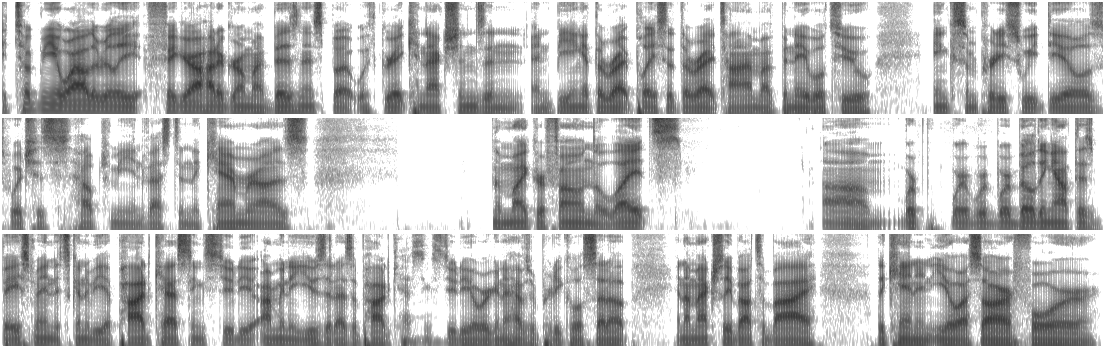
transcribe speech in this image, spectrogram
it took me a while to really figure out how to grow my business, but with great connections and and being at the right place at the right time, I've been able to ink some pretty sweet deals, which has helped me invest in the cameras, the microphone, the lights. Um, we're, we're, we're, building out this basement. It's going to be a podcasting studio. I'm going to use it as a podcasting studio. We're going to have a pretty cool setup. And I'm actually about to buy the Canon EOS R for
